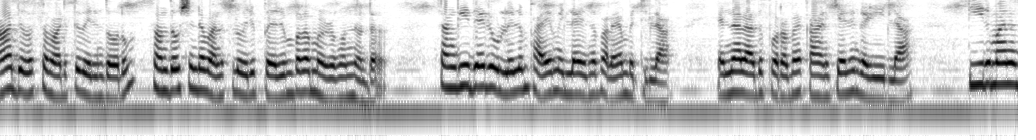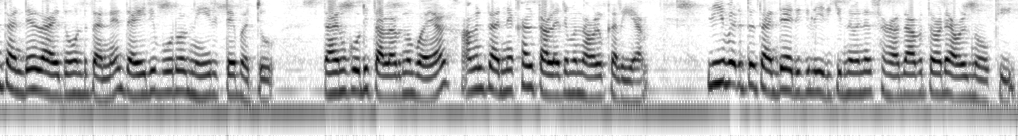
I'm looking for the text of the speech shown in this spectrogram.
ആ ദിവസം അടുത്തു വരുംതോറും സന്തോഷിന്റെ മനസ്സിൽ ഒരു പെരുമ്പറം മുഴങ്ങുന്നുണ്ട്. സംഗീതയുടെ ഉള്ളിലും ഭയമില്ല എന്ന് പറയാൻ പറ്റില്ല. എന്നാൽ അത് പുറമെ കാണിക്കാനും കഴിയില്ല. തീരുമാനം തന്റേതായതുകൊണ്ട് തന്നെ ധൈര്യപൂർവം നേരിട്ടേ പറ്റൂ. താൻ കൂടി തളർന്നു പോയാൽ അവൻ തന്നെക്കാൾ തളരുമെന്ന് അവൾക്കറിയാം. ലീവ് എടുത്ത് തന്റെ അരികിൽ ഇരിക്കുന്നവനെ സഹതാപത്തോടെ അവൾ നോക്കി.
